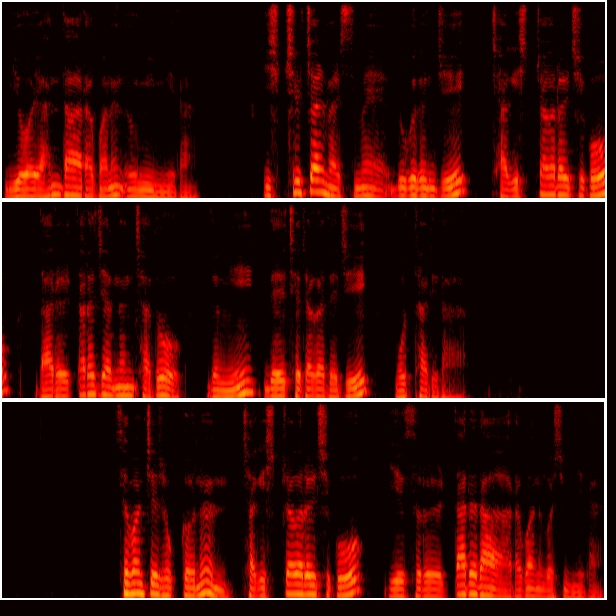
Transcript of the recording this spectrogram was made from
미워야 한다라고 하는 의미입니다. 27절 말씀에 누구든지 자기 십자가를 지고 나를 따르지 않는 자도 능히 내 제자가 되지 못하리라. 세 번째 조건은 자기 십자가를 지고 예수를 따르라 라고 하는 것입니다.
